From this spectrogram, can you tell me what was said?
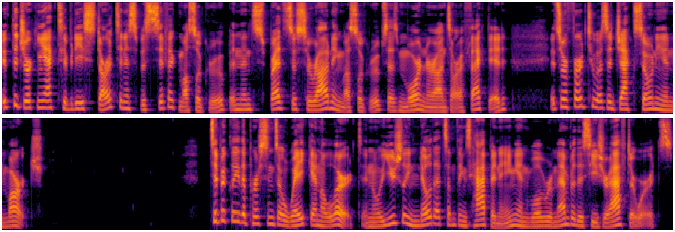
If the jerking activity starts in a specific muscle group and then spreads to surrounding muscle groups as more neurons are affected, it's referred to as a Jacksonian march. Typically, the person's awake and alert and will usually know that something's happening and will remember the seizure afterwards.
